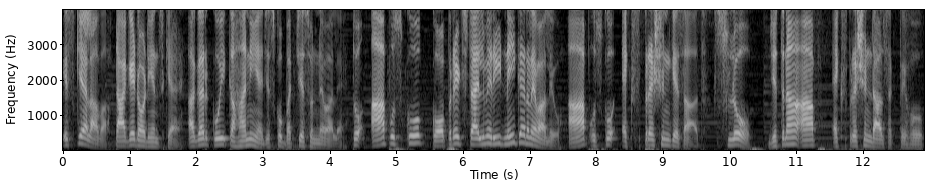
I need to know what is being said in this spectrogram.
इसके अलावा टारगेट ऑडियंस क्या है? अगर कोई कहानी है जिसको बच्चे सुनने वाले हैं तो आप उसको कॉपरेट स्टाइल में रीड नहीं करने वाले हो। आप उसको एक्सप्रेशन के साथ स्लो जितना आप एक्सप्रेशन डाल सकते हो,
